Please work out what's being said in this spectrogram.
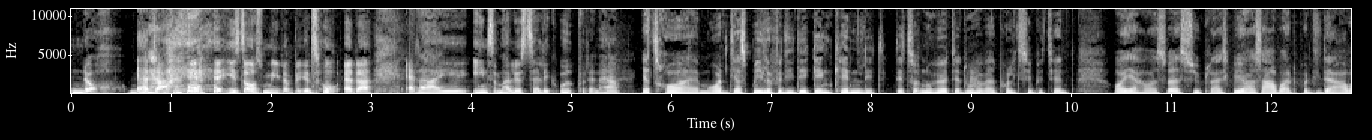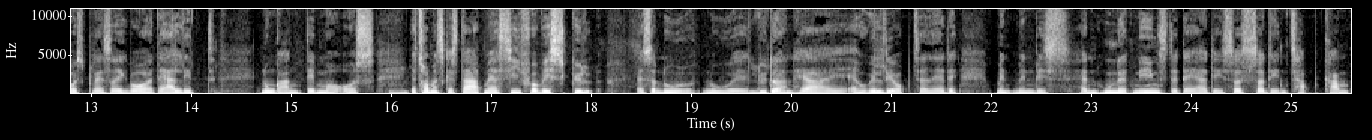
Nå, er der, I står og smiler begge to, er der, er der øh, en, som har lyst til at lægge ud på den her? Jeg tror, Morten, jeg smiler, fordi det er genkendeligt. Det, nu hørte jeg, at du mm. har været politibetjent, og jeg har også været sygeplejerske. Vi har også arbejdet på de der arbejdspladser, ikke, hvor der er lidt nogle gange dæmmer os. Mm. Jeg tror, man skal starte med at sige for hvis skyld. Altså nu, nu øh, lytteren her øh, er jo vældig optaget af det, men, men hvis han, hun er den eneste, der er det, så, så er det en tabt kamp.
